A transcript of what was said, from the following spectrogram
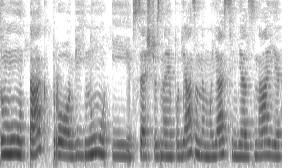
Тому так про війну і все, що з нею пов'язане, моя сім'я знає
